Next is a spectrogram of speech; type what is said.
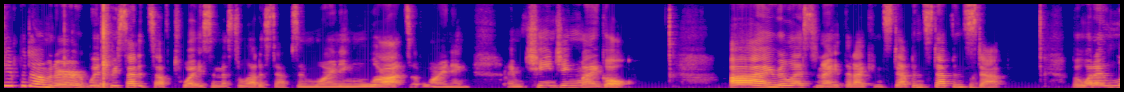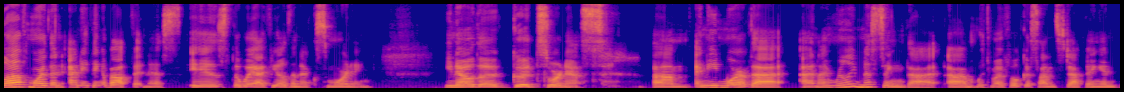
cheap pedometer, which reset itself twice and missed a lot of steps and whining, lots of whining. I'm changing my goal. I realized tonight that I can step and step and step but what I love more than anything about fitness is the way I feel the next morning. You know, the good soreness. Um, I need more of that, and I'm really missing that um, with my focus on stepping. And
